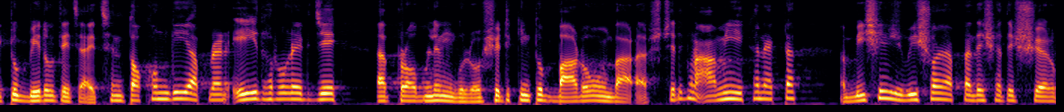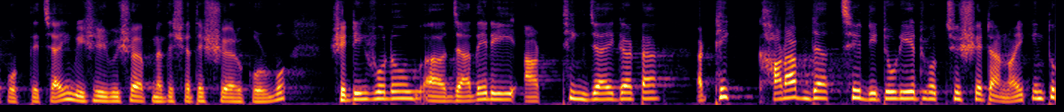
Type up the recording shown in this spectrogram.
একটু বেরোতে চাইছেন, তখন দিয়ে আপনার এই ধরনের যে প্রবলেমগুলো সেটি কিন্তু বারংবার আসছে। দেখুন, আমি এখানে একটা বিশেষ বিষয় আপনাদের সাথে শেয়ার করতে চাই, বিশেষ বিষয় আপনাদের সাথে শেয়ার করব, সেটি হলো যাদের এই আর্থিক জায়গাটা ঠিক খারাপ যাচ্ছে ডিটোরিয়েট হচ্ছে সেটা নয়, কিন্তু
